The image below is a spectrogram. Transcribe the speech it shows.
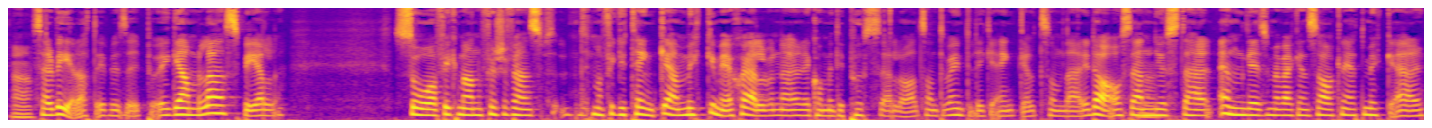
ja. serverat i princip. Och I gamla spel så fick man först och främst, man fick ju tänka mycket mer själv när det kommer till pussel och allt sånt. Det var ju inte lika enkelt som det är idag. Och sen Nej. just det här, en grej som jag verkligen saknar jättemycket är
